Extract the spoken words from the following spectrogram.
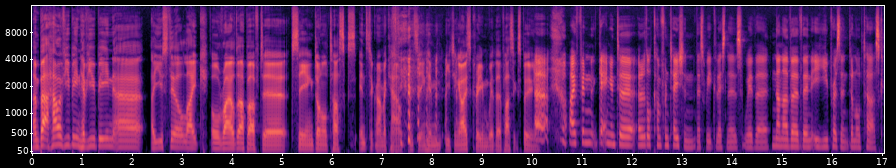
Um, but how have you been? Have you been? Uh, are you still like all riled up after seeing Donald Tusk's Instagram account and seeing him eating ice cream with a plastic spoon? I've been getting into a little confrontation this week, listeners, with uh, none other than EU President Donald Tusk.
